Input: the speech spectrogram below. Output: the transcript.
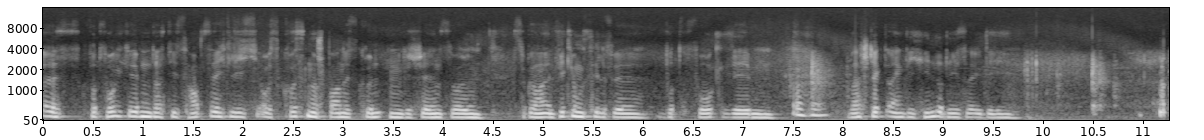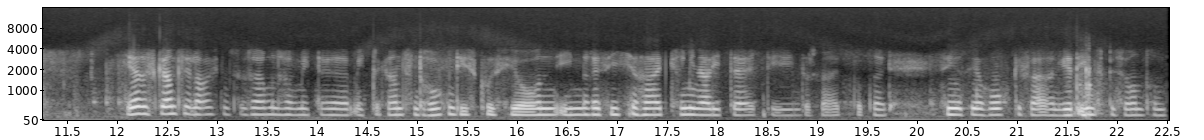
äh, es wird vorgegeben, dass dies hauptsächlich aus Kostenersparnisgründen geschehen soll. Sogar Entwicklungshilfe wird vorgegeben. Mhm. Was steckt eigentlich hinter dieser Idee? Ja, das Ganze läuft im Zusammenhang mit der, mit der ganzen Drogendiskussion, innere Sicherheit, Kriminalität, die in der Schweiz zurzeit sehr, sehr hochgefahren wird, insbesondere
